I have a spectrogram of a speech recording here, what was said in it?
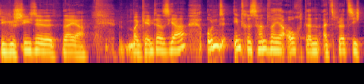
Die Geschichte, naja, man kennt das ja. Und interessant war ja auch dann, als plötzlich,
